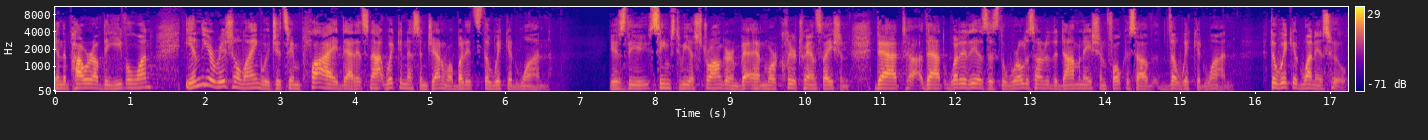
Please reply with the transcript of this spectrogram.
In the power of the evil one. In the original language, it's implied that it's not wickedness in general, but it's the wicked one. Is the seems to be a stronger and, and more clear translation that uh, that what it is is the world is under the domination focus of the wicked one. The wicked one is who?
